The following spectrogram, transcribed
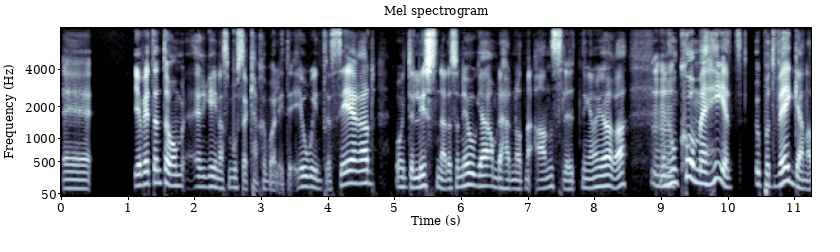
eh, jag vet inte om Reginas morsa kanske var lite ointresserad och inte lyssnade så noga, om det hade något med anslutningen att göra. Men Mhm. hon kom med helt uppåt väggarna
